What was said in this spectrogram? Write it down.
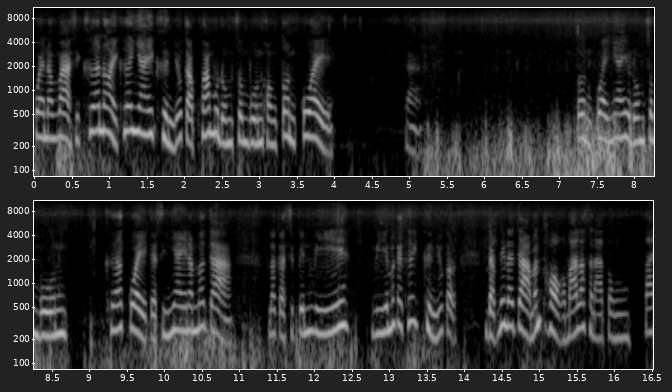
กล้วยน้ำว้าสิเครือหน่อยเครือใหญ่ขึ้นอยู่กับความอุดมสมบูรณ์ของต้นกล้วยจ้าต้นกล้วยใหญ่อุดมสมบูรณ์เครือกล้วยกับสีใหญ่น้ำเนาะจ้าแล้วก็สิเป็นหวีหวีมันก็ขึ้นขึ้นอยู่กับ แบบนี้นะจ้ามันถอกออกมาลักษณะตรงใต้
